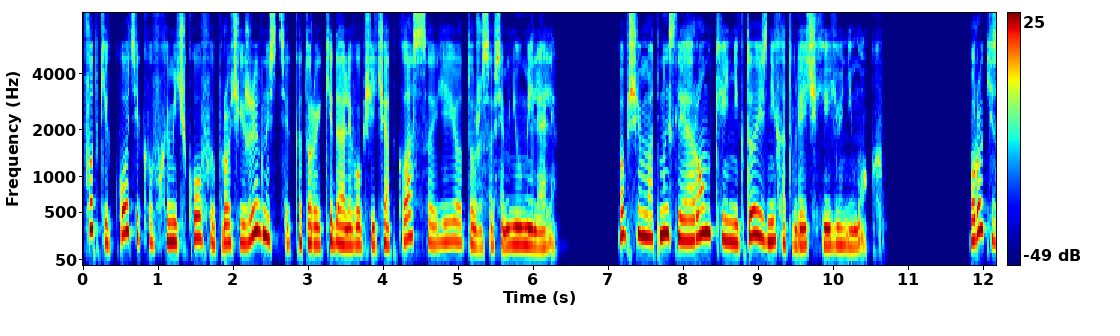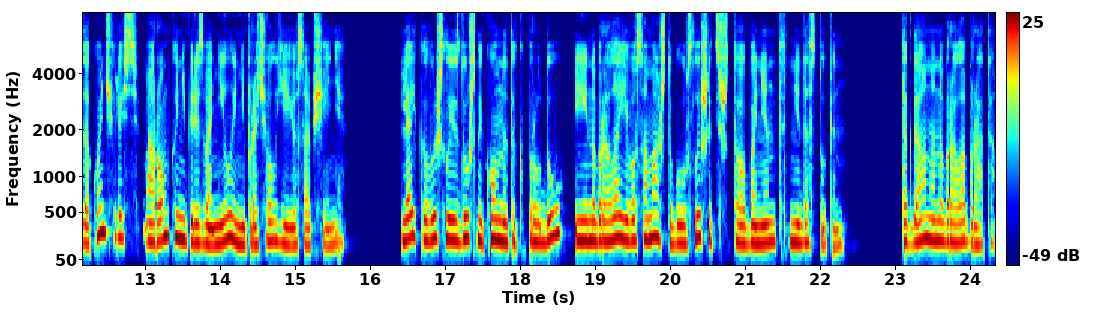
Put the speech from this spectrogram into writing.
Фотки котиков, хомячков и прочей живности, которые кидали в общий чат класса, ее тоже совсем не умиляли. В общем, от мысли о Ромке никто из них отвлечь ее не мог. Уроки закончились, а Ромка не перезвонил и не прочел ее сообщение. Лялька вышла из душной комнаты к пруду и набрала его сама, чтобы услышать, что абонент недоступен. Тогда она набрала брата.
